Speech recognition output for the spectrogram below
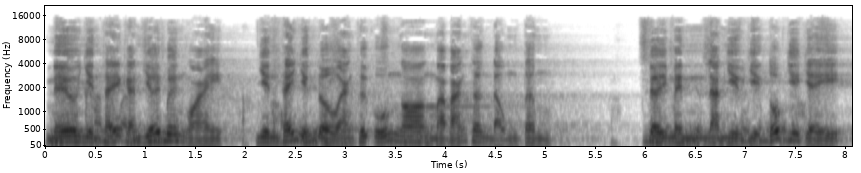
Nếu nhìn thấy cảnh giới bên ngoài Nhìn thấy những đồ ăn thức uống ngon mà bản thân động tâm Đời mình làm nhiều việc tốt như vậy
